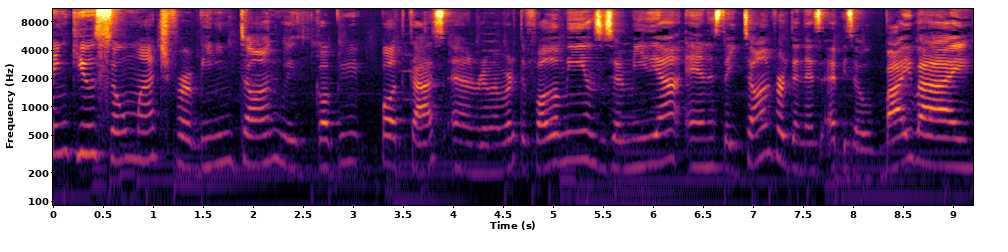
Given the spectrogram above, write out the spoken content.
Thank you so much for being in tune with Copy Podcast and remember to follow me on social media and stay tuned for the next episode. Bye bye.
